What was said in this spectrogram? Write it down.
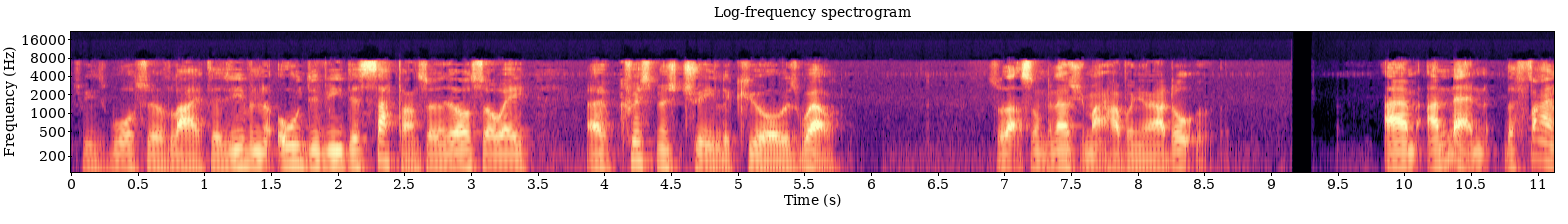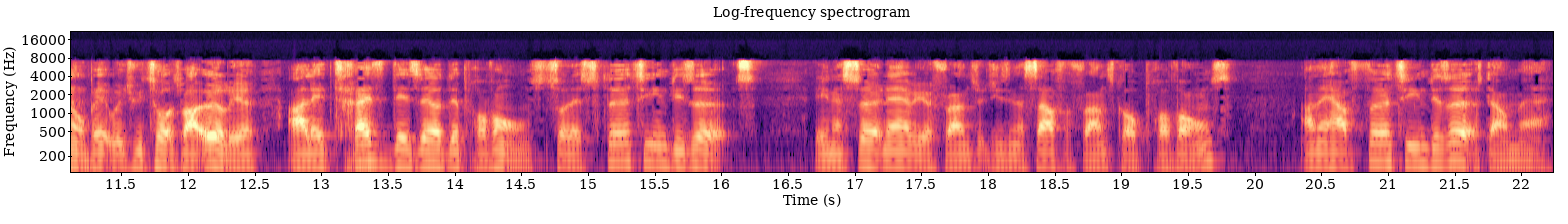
which means water of life. There's even eau de vie de sapin, so there's also a, a Christmas tree liqueur as well. So that's something else you might have when you're an adult. Um, and then the final bit, which we talked about earlier, are les treize desserts de Provence. So there's 13 desserts in a certain area of France, which is in the south of France, called Provence. And they have 13 desserts down there.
